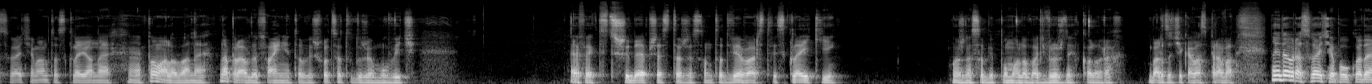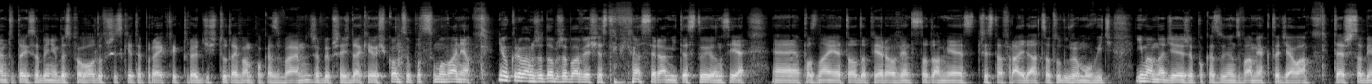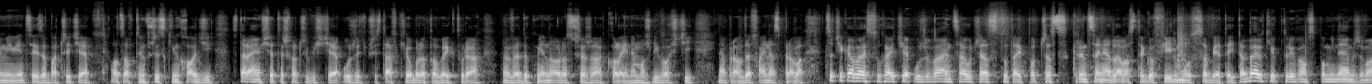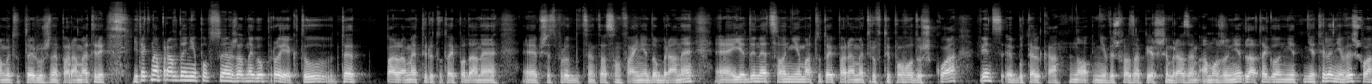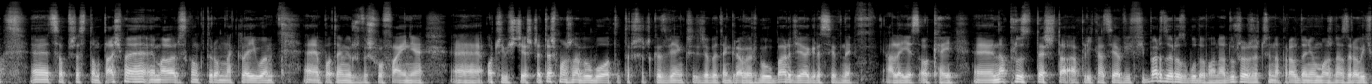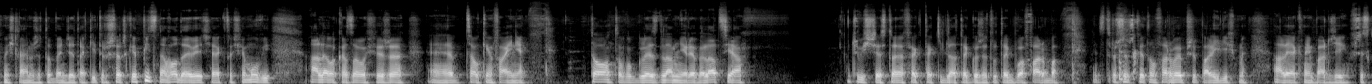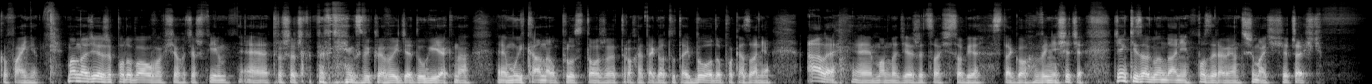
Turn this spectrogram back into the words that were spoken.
Słuchajcie, mam to sklejone, e, pomalowane. Naprawdę fajnie to wyszło, co tu dużo mówić. Efekt 3D przez to, że są to dwie warstwy sklejki. Można sobie pomalować w różnych kolorach. Bardzo ciekawa sprawa. No i dobra, słuchajcie, poukładałem tutaj sobie nie bez powodu wszystkie te projekty, które dziś tutaj Wam pokazywałem, żeby przejść do jakiegoś końcu podsumowania. Nie ukrywam, że dobrze bawię się z tymi laserami, testując je. E, poznaję to dopiero, więc to dla mnie jest czysta frajda, co tu dużo mówić. I mam nadzieję, że pokazując Wam, jak to działa, też sobie mniej więcej zobaczycie, o co w tym wszystkim chodzi. Starałem się też oczywiście użyć przystawki obrotowej, która według mnie no, rozszerza kolejne możliwości. Naprawdę fajna sprawa. Co ciekawe, słuchajcie, używałem cały czas tutaj podczas kręcenia dla Was tego filmu sobie tej tabelki, o której Wam wspominałem, że mamy tutaj różne parametry i tak naprawdę nie popsułem żadnego projektu. Te parametry tutaj podane e, przez producenta są fajnie dobrane. E, Jedyne co nie ma tutaj parametrów typowo do szkła, więc butelka no, nie wyszła za pierwszym razem, a może nie dlatego, nie, nie tyle nie wyszła, e, co przez tą taśmę malarską, którą nakleiłem, potem już wyszło fajnie. Oczywiście jeszcze też można by było to troszeczkę zwiększyć, żeby ten grawer był bardziej agresywny, ale jest ok. Na plus też ta aplikacja Wi-Fi bardzo rozbudowana, dużo rzeczy naprawdę nią można zrobić. Myślałem, że to będzie taki troszeczkę pic na wodę, wiecie jak to się mówi, ale okazało się, że całkiem fajnie. To, to w ogóle jest dla mnie rewelacja. Oczywiście jest to efekt taki dlatego, że tutaj była farba, więc troszeczkę tą farbę przypaliliśmy, ale jak najbardziej wszystko fajnie. Mam nadzieję, że podobał Wam się chociaż film. E, troszeczkę pewnie jak zwykle wyjdzie długi jak na e, mój kanał, plus to, że trochę tego tutaj było do pokazania, ale e, mam nadzieję, że coś sobie z tego wyniesiecie. Dzięki za oglądanie, pozdrawiam, trzymajcie się, cześć.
